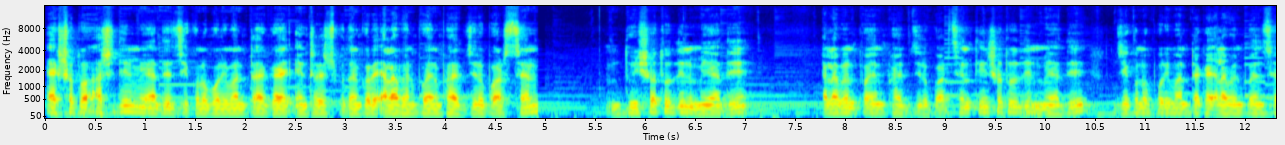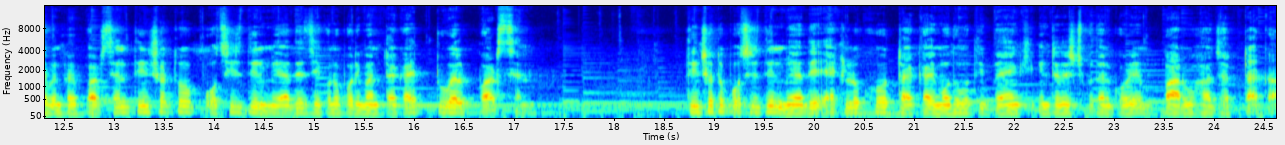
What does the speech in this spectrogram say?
একশত আশি দিন মেয়াদে যে কোনো পরিমাণ টাকায় ইন্টারেস্ট প্রদান করে eleven point five zero percent দুইশত দিন মেয়াদে eleven point five zero percent তিনশত দিন মেয়াদে যে কোনো পরিমাণ টাকা eleven point seven five percent তিনশত পঁচিশ দিন মেয়াদে যে কোনো পরিমাণ টাকায় টুয়েলভ পার্সেন্ট তিনশত পঁচিশ দিন মেয়াদে এক লক্ষ টাকায় মধুমতি ব্যাংক ইন্টারেস্ট প্রদান করে বারো হাজার টাকা।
